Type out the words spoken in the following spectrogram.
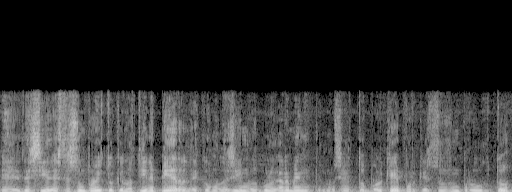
Es decir, este es un proyecto que no tiene pierde, como decimos vulgarmente, ¿no es cierto? ¿Por qué? Porque esto es un producto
